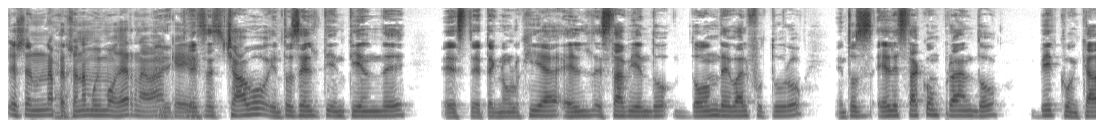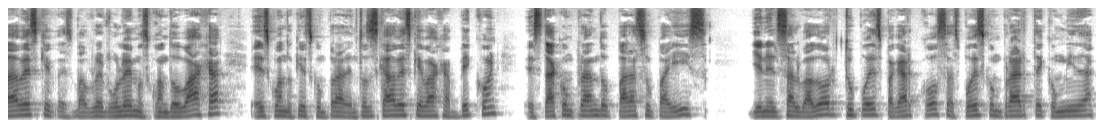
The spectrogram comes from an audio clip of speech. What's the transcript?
es una Ah. persona muy moderna, ¿va? eh, Que, ese es chavo, y entonces él entiende este, tecnología, él está viendo dónde va el futuro, entonces él está comprando Bitcoin. Cada vez que pues, volvemos, cuando baja es cuando quieres comprar. Entonces cada vez que baja Bitcoin, está comprando para su país. Y en El Salvador tú puedes pagar cosas, puedes comprarte comida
